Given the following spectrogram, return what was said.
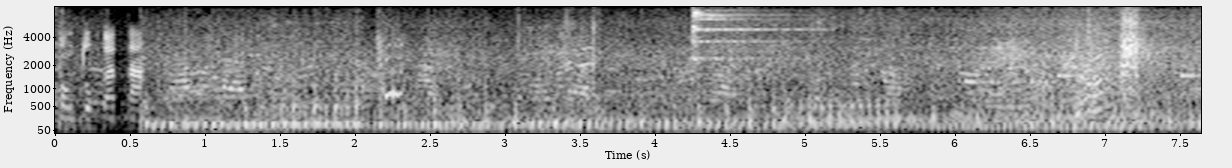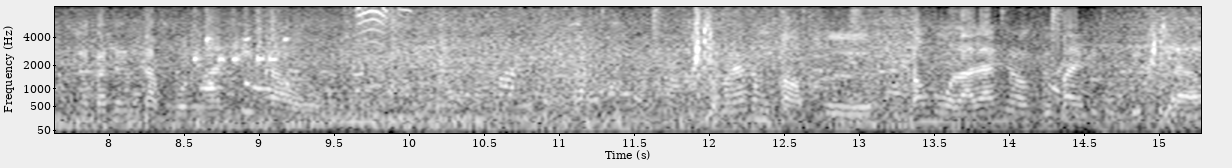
ตรงตุ๊กตาแล้วก็เดินกลับวนมาที่เก่า เราได้คำตอบคือตังหูร้านแรกที่เราซื้อไปไปถูกที่สุดแล้ว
